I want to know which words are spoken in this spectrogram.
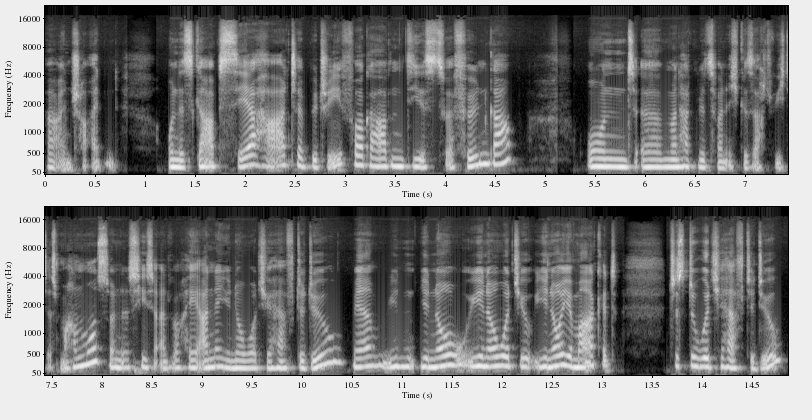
war entscheidend. Und es gab sehr harte Budgetvorgaben, die es zu erfüllen gab. Und äh, man hat mir zwar nicht gesagt, wie ich das machen muss, sondern es hieß einfach, hey Anne, you know what you have to do, yeah, you, you know, you know what you, you know your market, just do what you have to do.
